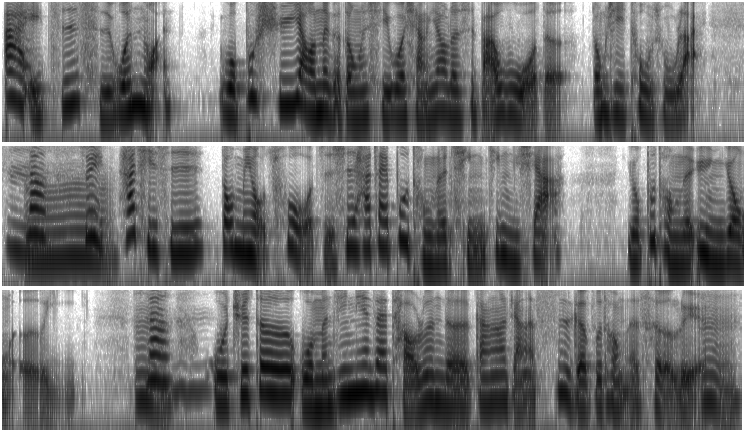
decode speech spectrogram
爱、支持、温暖。我不需要那个东西，我想要的是把我的东西吐出来。那所以它其实都没有错，只是它在不同的情境下有不同的运用而已。那我觉得我们今天在讨论的刚刚讲了四个不同的策略，嗯，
